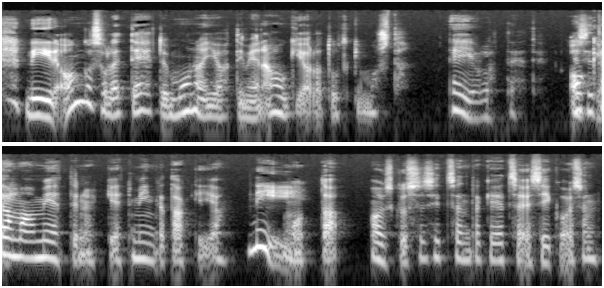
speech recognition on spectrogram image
niin onko sulle tehty munanjohtimien aukiolotutkimusta? Ei olla tehty. Ja Okei. sitä mä oon miettinytkin, että minkä takia. Niin, Mutta olisiko se sitten sen takia, että se esikoisen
